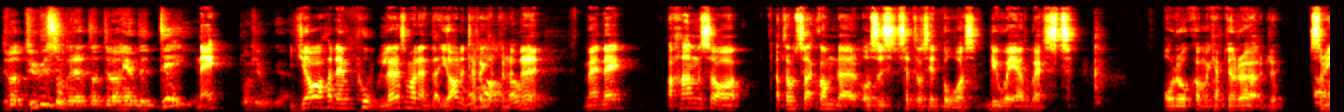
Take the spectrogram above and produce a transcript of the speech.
Det var du som berättade att det var hände dig Nej, på krogen. jag hade en polare som hade hänt där. Jag hade träffat kapten. okej. Nej, nej. Men nej, han sa att de kom där och så sätter de sig i ett bås. Det är Way Out West. Och då kommer Kapten Röd, som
